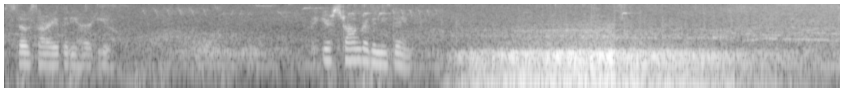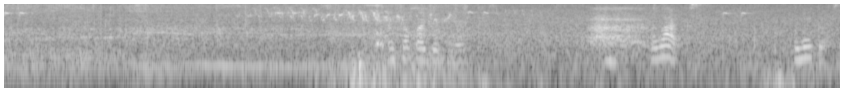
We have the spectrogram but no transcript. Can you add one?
so sorry that he hurt you. But you're stronger than you think. I'm so glad you're here. Relax. We need this.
